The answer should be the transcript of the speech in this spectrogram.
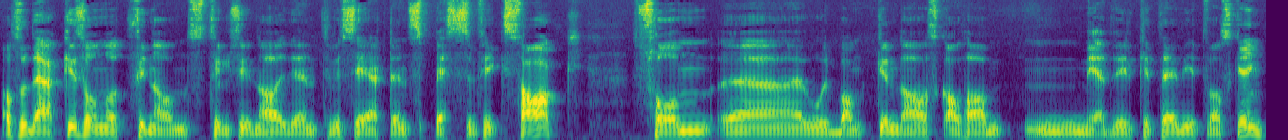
Altså Det er ikke sånn at Finanstilsynet har identifisert en spesifikk sak som, eh, hvor banken da skal ha medvirket til hvitvasking.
